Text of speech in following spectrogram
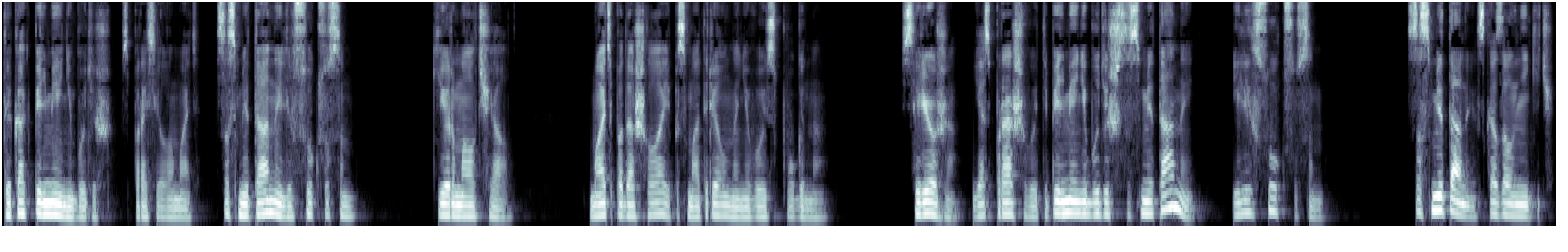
«Ты как пельмени будешь?» — спросила мать. «Со сметаной или с уксусом?» Кир молчал. Мать подошла и посмотрела на него испуганно. «Сережа, я спрашиваю, ты пельмени будешь со сметаной или с уксусом?» «Со сметаной», — сказал Никич.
